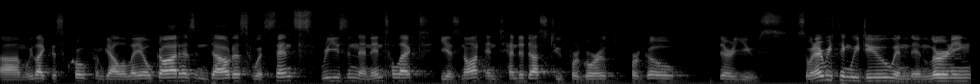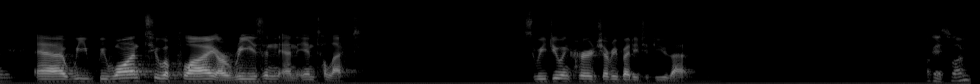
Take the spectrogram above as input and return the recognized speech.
um, we like this quote from Galileo God has endowed us with sense, reason, and intellect. He has not intended us to forego, forego their use. So, in everything we do in, in learning, uh, we, we want to apply our reason and intellect. So, we do encourage everybody to do that. Okay, so I'm.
